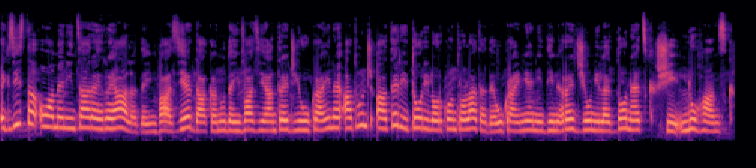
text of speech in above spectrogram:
Există o amenințare reală de invazie, dacă nu de invazie a întregii Ucraine, atunci a teritoriilor controlate de ucrainienii din regiunile Donetsk și Luhansk.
